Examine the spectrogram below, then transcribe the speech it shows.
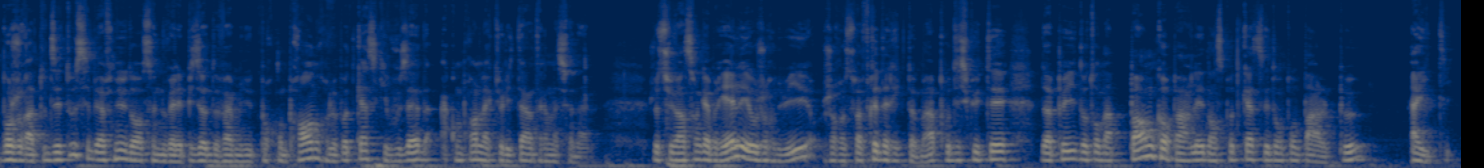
Bonjour à toutes et tous et bienvenue dans ce nouvel épisode de 20 minutes pour comprendre, le podcast qui vous aide à comprendre l'actualité internationale. Je suis Vincent Gabriel et aujourd'hui je reçois Frédéric Thomas pour discuter d'un pays dont on n'a pas encore parlé dans ce podcast et dont on parle peu, Haïti.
